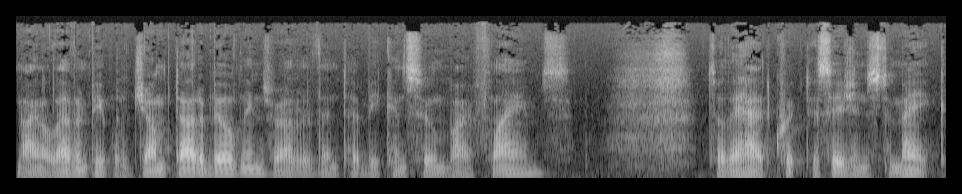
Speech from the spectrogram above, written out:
9 11, people jumped out of buildings rather than to be consumed by flames. So they had quick decisions to make.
